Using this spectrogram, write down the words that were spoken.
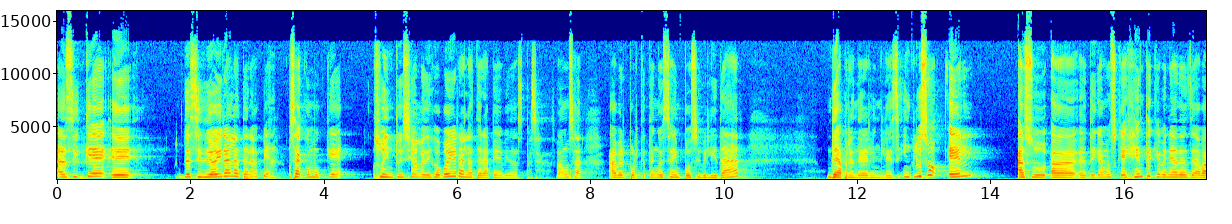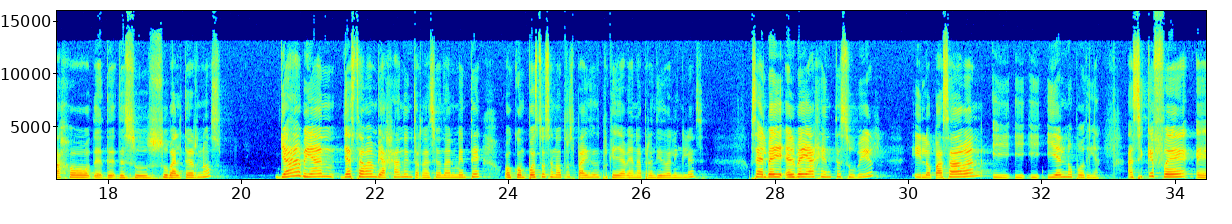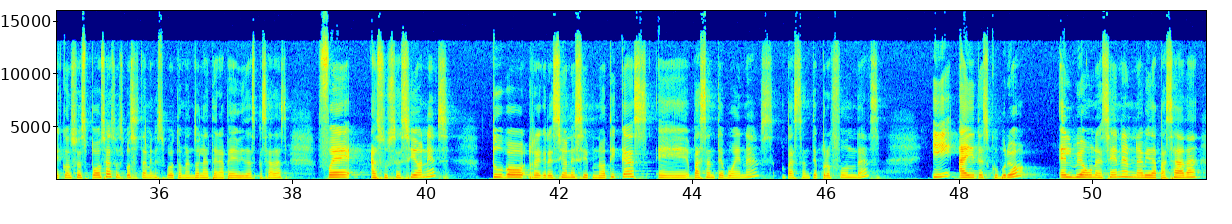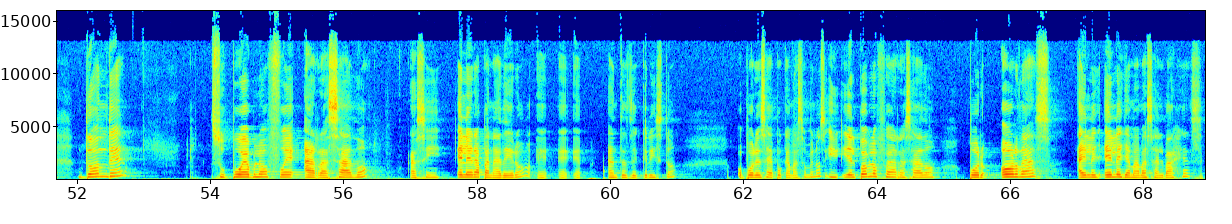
Así que eh, decidió ir a la terapia. O sea, como que su intuición le dijo, voy a ir a la terapia de vidas pasadas. Vamos a, a ver por qué tengo esa imposibilidad de aprender el inglés. Incluso él a su, eh, digamos que gente que venía desde abajo de, de, sus subalternos, ya habían, ya estaban viajando internacionalmente o compuestos en otros países porque ya habían aprendido el inglés. O sea, él, ve, él veía gente subir y lo pasaban y, él no podía. Así que fue eh, con su esposa, su esposa también estuvo tomando la terapia de vidas pasadas, fue a sus sesiones, tuvo regresiones hipnóticas eh, bastante buenas, bastante profundas, y ahí descubrió, él vio una escena en una vida pasada donde su pueblo fue arrasado, así, él era panadero eh, eh, eh, antes de Cristo, o por esa época más o menos, y, el pueblo fue arrasado por hordas, él, él le llamaba salvajes,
